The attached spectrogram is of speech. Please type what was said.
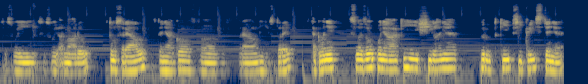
se svojí, se svojí armádou. V tom seriálu, stejně jako v, v reální historii, tak oni slezou po nějaký šíleně prudký příkrý stěně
